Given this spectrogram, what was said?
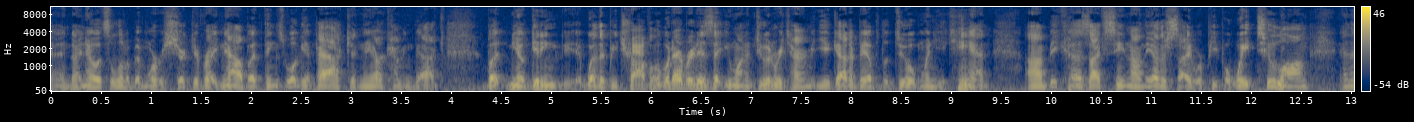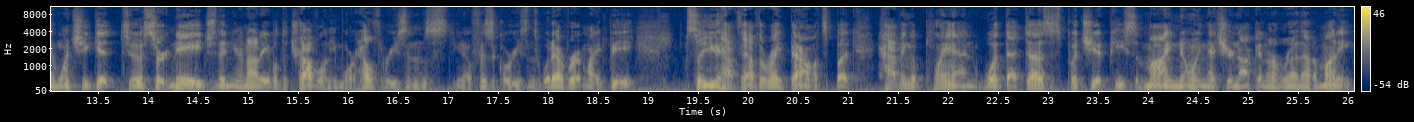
and I know it's a little bit more restrictive right now, but things will get back, and they are coming back. But you know, getting whether it be travel or whatever it is that you want to do in retirement, you got to be able to do it when you can, uh, because I've seen on the other side where people wait too long, and then once you get to a certain age, then you're not able to travel anymore, health reasons, you know, physical reasons, whatever it might be. So you have to have the right balance. But having a plan, what that does is put you at peace of mind knowing that you're not going to run out of money.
